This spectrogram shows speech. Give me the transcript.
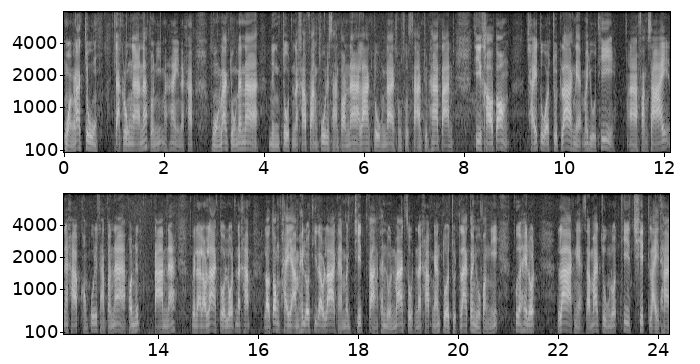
ห่วงลากจูงจากโรงงานนะตัวนี้มาให้นะครับ ห่วงลากจูงด้านหน้า 1 จุดนะครับ ฝั่งผู้โดยสารตอนหน้าลากจูงได้สูงสุด 3.5 ตัน ที่เขาต้องใช้ตัวจุดลากเนี่ยมาอยู่ที่ ฝั่งซ้ายนะครับของผู้โดยสารตอนหน้าพราะนึกตามนะเวลาเราลากตัวรถนะครับเราต้องพยายามให้รถที่เราลากเนี่ยมันชิดฝั่งถนนมากสุดนะครับงั้นตัวจุดลากต้องอยู่ฝั่งนี้ เพื่อให้รถลากเนี่ยสามารถจูงรถที่ชิดไหลทาง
